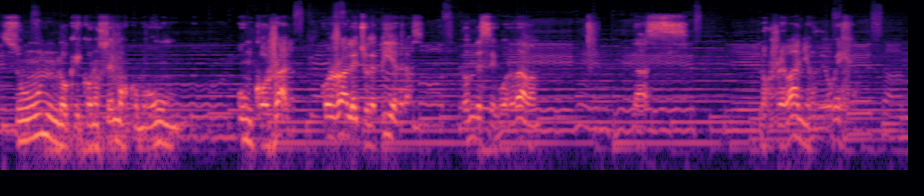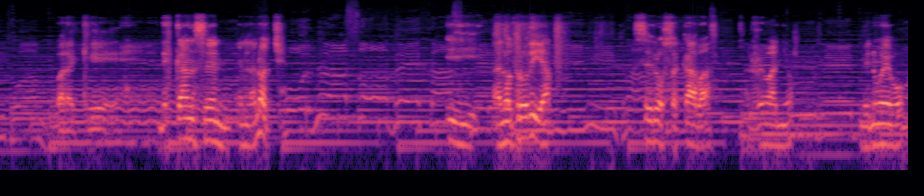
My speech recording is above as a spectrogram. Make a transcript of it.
Es un, lo que conocemos como un, un corral, corral hecho de piedras, donde se guardaban las, los rebaños de ovejas para que descansen en la noche. Y al otro día se los sacaba el rebaño de nuevo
